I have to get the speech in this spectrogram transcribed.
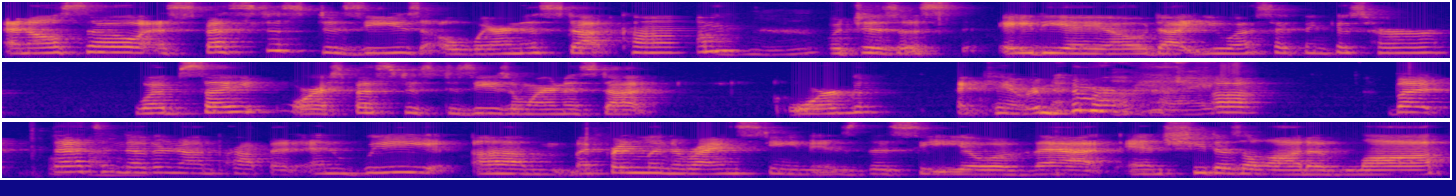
Okay. And also asbestosdiseaseawareness.com Mhm. which is adao.us, I think is her website, or asbestosdiseaseawareness.org. I can't remember. Okay. Uh, but that's Okay. another nonprofit. And we, um, my friend Linda Reinstein is the CEO of that, and she does a lot of law,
